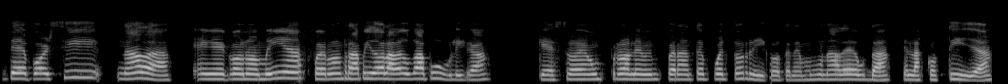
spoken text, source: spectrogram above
de por sí, nada, en economía fueron rápido la deuda pública, que eso es un problema imperante en Puerto Rico. Tenemos una deuda en las costillas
